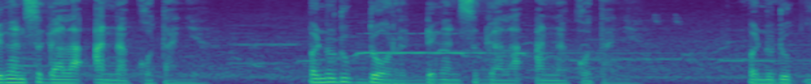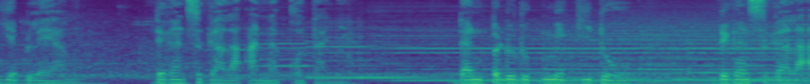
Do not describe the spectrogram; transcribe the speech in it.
dengan segala anak kotanya. Penduduk Dor dengan segala anak kotanya. Penduduk Yebleam dengan segala anak kotanya. Dan penduduk Megido dengan segala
